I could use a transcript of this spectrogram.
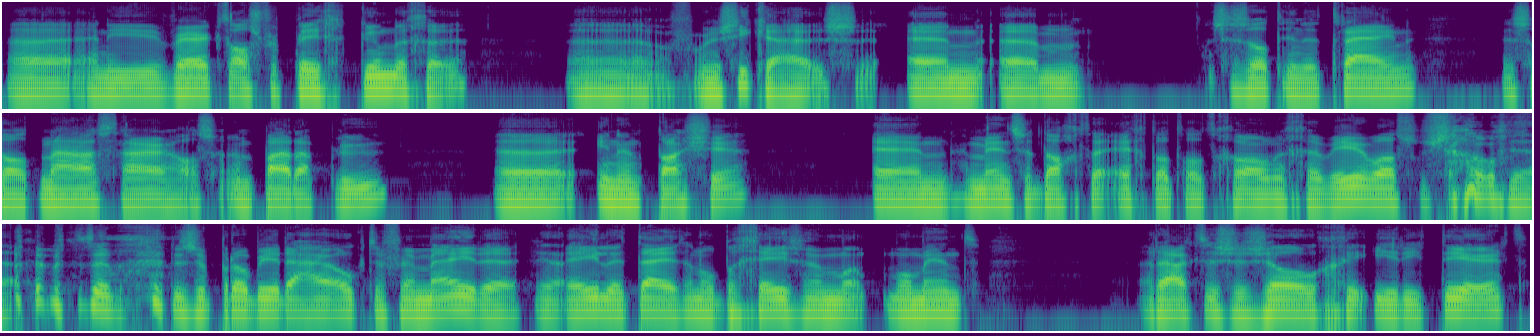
eh, en die werkte als verpleegkundige eh, voor een ziekenhuis. En ehm, ze zat in de trein. En ze had naast haar als een paraplu eh, in een tasje. En mensen dachten echt dat dat gewoon een geweer was of zo. Ja. dus, dus ze probeerden haar ook te vermijden Ja. de hele tijd. En op een gegeven mo- moment raakte ze zo geïriteerd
